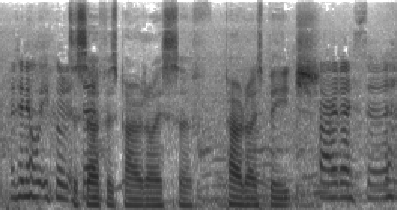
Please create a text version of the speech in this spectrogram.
I don't know what you call it. to Surf- Surfers Paradise, Surf, Paradise Beach. Paradise. Uh,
